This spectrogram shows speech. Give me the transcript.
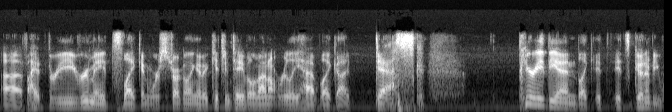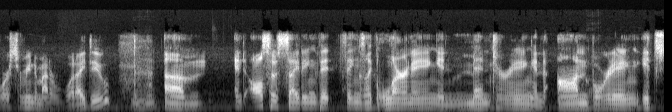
Uh, if I had three roommates, like, and we're struggling at a kitchen table, and I don't really have like a desk, period. The end. Like, it, it's gonna be worse for me no matter what I do. Mm-hmm. Um, and also citing that things like learning and mentoring and onboarding, it's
